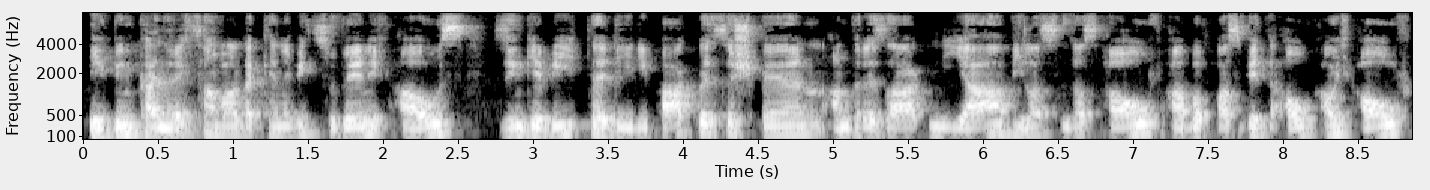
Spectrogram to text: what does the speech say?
Ich bin kein Rechtsanwalt, da kenne ich zu wenig aus. Sind Gebiete, die die Parkplätze sperren. Andere sagen, ja, wir lassen das auf, aber pass bitte auch euch auf.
